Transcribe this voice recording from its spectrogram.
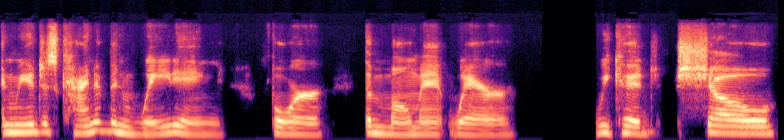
and we had just kind of been waiting for the moment where we could show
